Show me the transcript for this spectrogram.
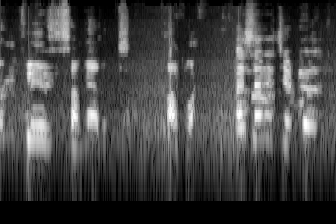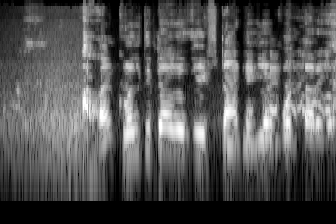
யங் பிளேயர்ஸ் செம்மையா இருந்துச்சு. பார்க்கலாம். அதான் கொளுத்திட்டா ஸ்டார்டிங்ல போட்டாருங்க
